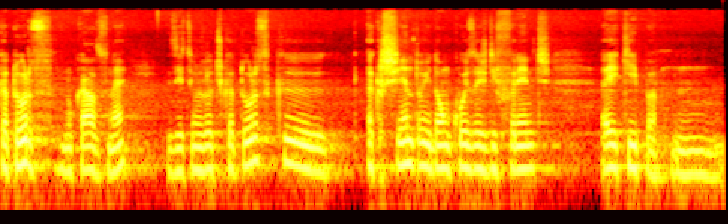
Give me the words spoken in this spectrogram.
14, no caso, né? Existem os outros 14 que, acrescentam e dão coisas diferentes à equipa. Hum,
